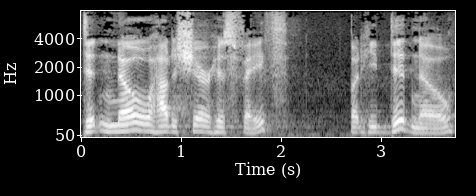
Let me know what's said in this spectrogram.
didn't know how to share his faith, but he did know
